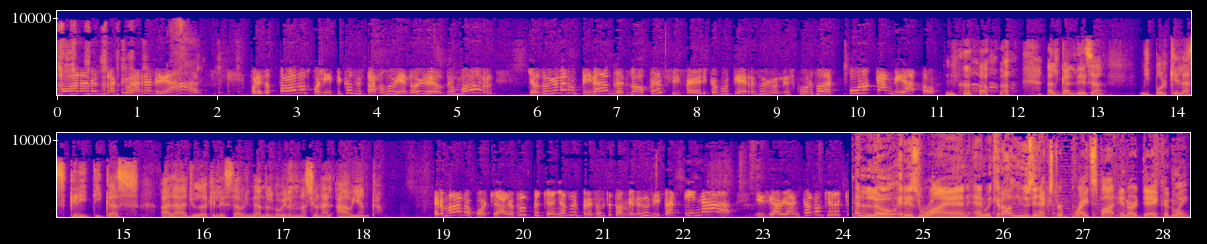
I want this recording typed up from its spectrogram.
humor a nuestra cruda realidad. Por eso todos los políticos estamos subiendo videos de humor. Yo subí una rutina de Andrés López y Federico Gutiérrez subió un discurso de puro candidato. Alcaldesa, ¿y por qué las críticas a la ayuda que le está brindando el gobierno nacional a Bianca? Hermano, porque hay otras pequeñas empresas que también necesitan y nada. Y si Avianca no quiere que... Hello, it is Ryan, and we could all use an extra bright spot in our day, couldn't we?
